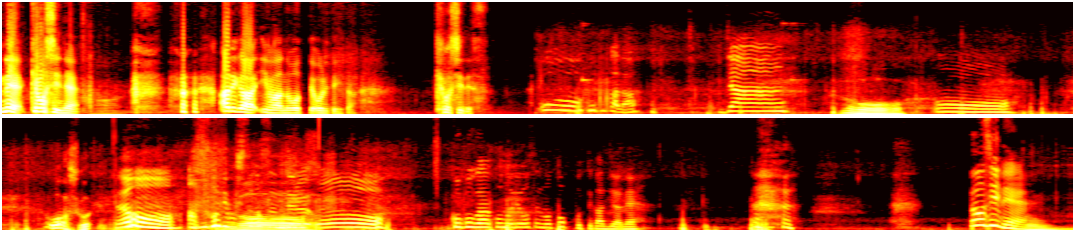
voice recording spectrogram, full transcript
ねえ険しいね。あれが今登って降りてきた。険しいです。おお、ここかな？じゃーん。おおおお。うわすごいおお、あそこにも人が住んでる。おおお。ここがこの稜線のトップって感じやね。楽しいね。うん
